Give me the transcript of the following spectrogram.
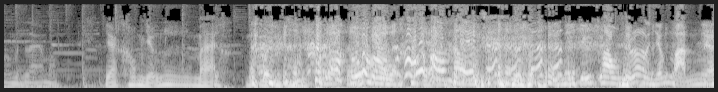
mà mình làm không dạ không những mà một mình. Thú hồn thú hồn chữ không rất là nhấn mạnh nha.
